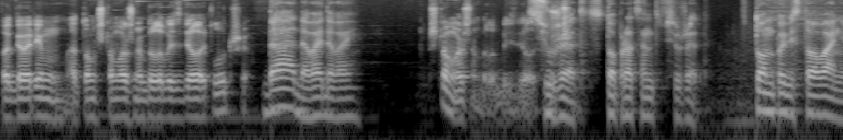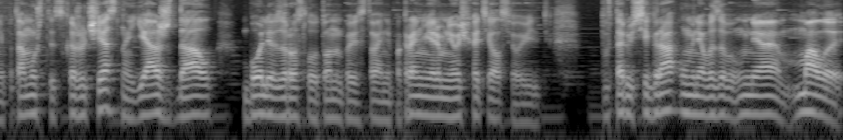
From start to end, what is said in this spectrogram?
поговорим о том, что можно было бы сделать лучше? Да, давай, давай. Что можно было бы сделать Сюжет, сто процентов сюжет. Тон повествования, потому что, скажу честно, я ждал более взрослого тона повествования. По крайней мере, мне очень хотелось его видеть. Повторюсь, игра у меня, вызыв... у меня мало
